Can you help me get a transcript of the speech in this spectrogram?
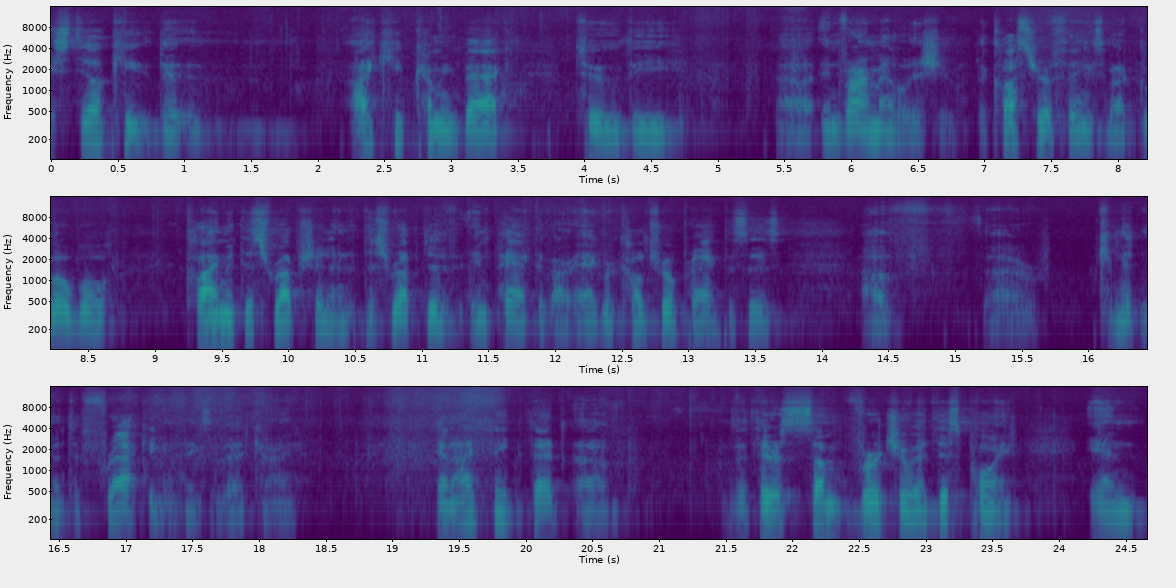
still keep the, I keep coming back to the uh, environmental issue, the cluster of things about global climate disruption and the disruptive impact of our agricultural practices, of our commitment to fracking and things of that kind. And I think that, uh, that there's some virtue at this point in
